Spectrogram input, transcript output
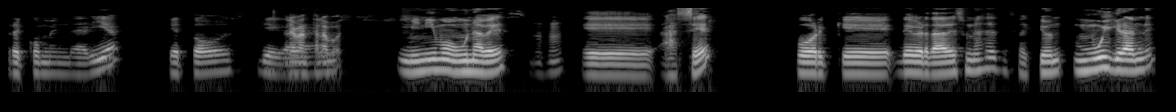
recomendaría que todos llegaran Levanta la voz. mínimo una vez eh, hacer porque de verdad es una satisfacción muy grande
